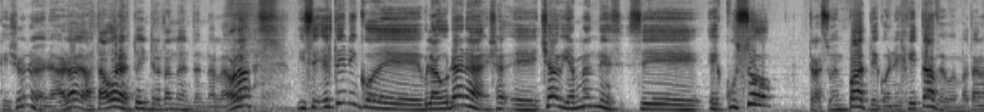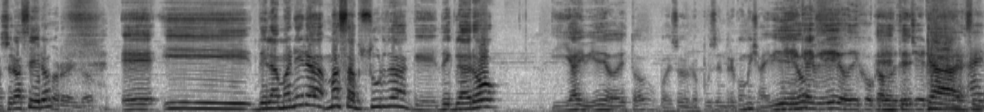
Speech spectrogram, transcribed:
Que yo, no, la verdad, hasta ahora estoy tratando de entenderla, ¿verdad? Dice, el técnico de Blaugrana, ya- eh, Xavi Hernández, se excusó tras su empate con el Getafe, porque empataron 0 a 0. Correcto. Eh, y de la manera más absurda que declaró, y hay video de esto, por eso lo puse entre comillas, hay video. que hay video, dijo Carlos Este, claro, sí.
